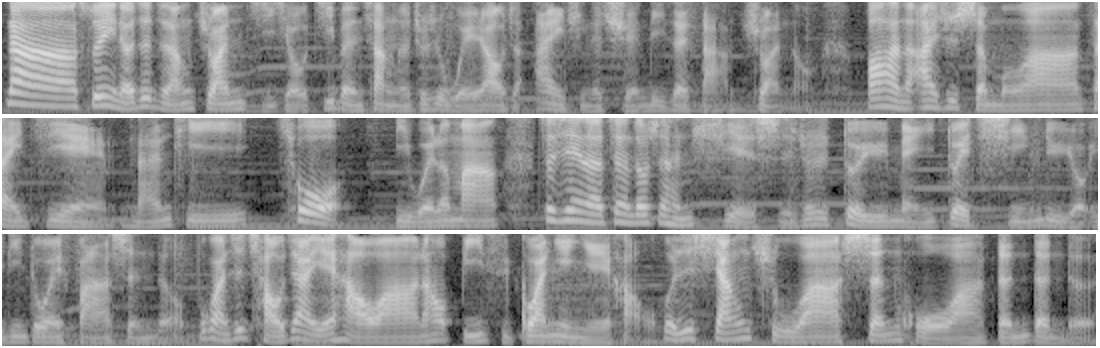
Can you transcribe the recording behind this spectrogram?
那所以呢，这整张专辑哦，基本上呢就是围绕着爱情的权利在打转哦，包含了爱是什么啊，再见，难题，错。以为了吗？这些呢，真的都是很写实，就是对于每一对情侣哦，一定都会发生的。不管是吵架也好啊，然后彼此观念也好，或者是相处啊、生活啊等等的，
